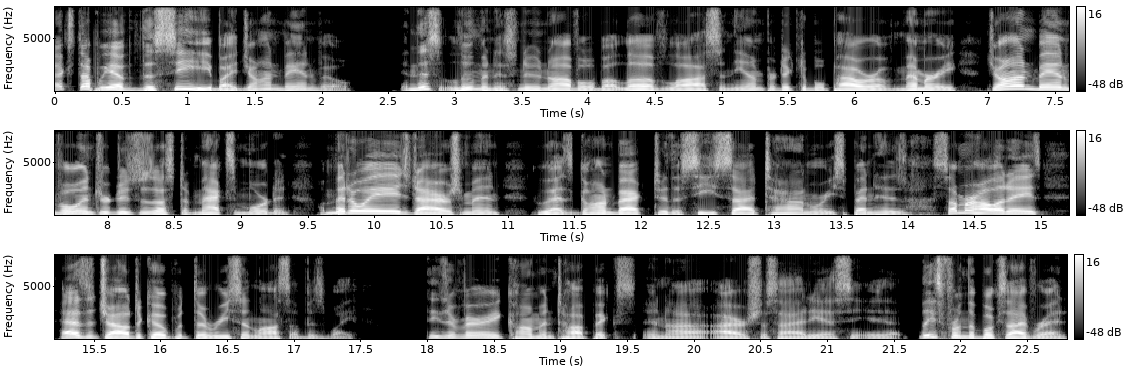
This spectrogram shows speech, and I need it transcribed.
Next up, we have The Sea by John Banville. In this luminous new novel about love, loss, and the unpredictable power of memory, John Banville introduces us to Max Morden, a middle aged Irishman who has gone back to the seaside town where he spent his summer holidays as a child to cope with the recent loss of his wife. These are very common topics in uh, Irish society, at least from the books I've read.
